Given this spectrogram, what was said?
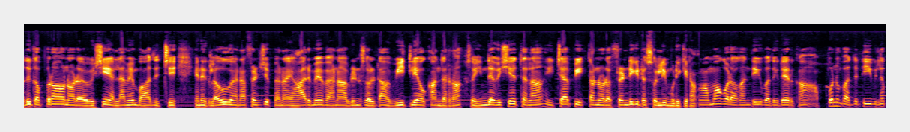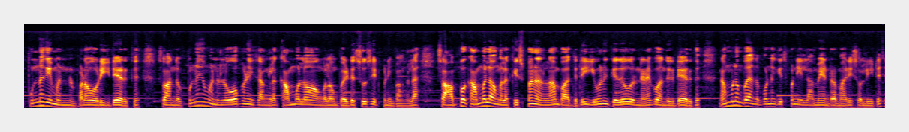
அதுக்கப்புறம் அவனோட விஷயம் எல்லாமே பாதிச்சு எனக்கு லவ் வேணாம் ஃப்ரெண்ட்ஷிப் வேணாம் யாருமே வேணாம் அப்படின்னு சொல்லிட்டு அவன் வீட்லேயே உட்காந்துடுறான் ஸோ இந்த விஷயத்தெல்லாம் இச்சாப்பி தன்னோட ஃப்ரெண்டுக்கிட்ட சொல்லி முடிக்கிறான். அவங்க அம்மா கூட உட்காந்து பார்த்துக்கிட்டே இருக்கான். அப்போன்னு பார்த்து டிவியில் புன்னகை மன்னன் படம் ஓடிக்கிட்டே இருக்குது ஸோ அந்த புன்னகை மன்னனில் ஓப்பனிங் சாங்கில் கமலும் அவங்களும் போயிட்டு சூசைட் பண்ணிப்பாங்கல்ல. ஸோ அப்போ கமல் அவங்கள கிஸ் பண்ணதெல்லாம் பார்த்துட்டு இவனுக்கு ஏதோ ஒரு நினைப்பு வந்துக்கிட்டே இருக்குது நம்மளும் போய் அந்த பொண்ணை கிஸ் பண்ணிடலாமேன்ற மாதிரி சொல்லிட்டு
